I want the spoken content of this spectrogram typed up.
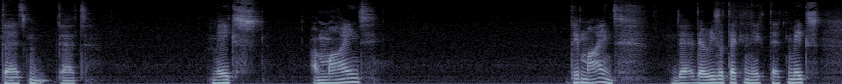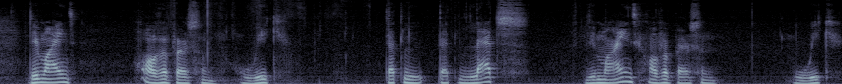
that that makes a mind the mind that there is a technique that makes the mind of a person weak that that lets the mind of a person weak.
